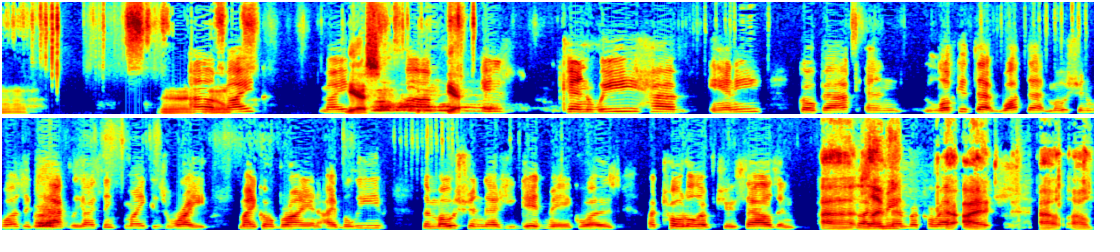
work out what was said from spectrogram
All right, Uh, well, Mike, Mike? Yes. Um, Yeah. Is, can we have Annie go back and look at that, what that motion was exactly? I think Mike is right, Mike O'Brien. I believe the motion that he did make was a total of two thousand. Uh, If I let me, remember uh, correctly. I, I'll, I'll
